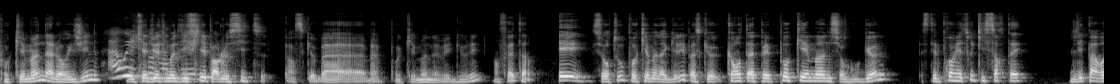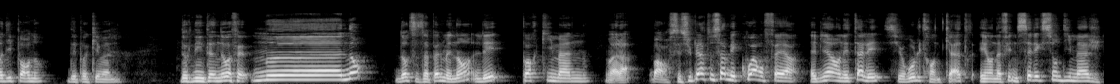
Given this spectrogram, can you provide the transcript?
Pokémon à l'origine, Ah oui, mais qui a dû être modifié par le site, parce que bah, bah, Pokémon avait gueulé, en fait. hein. Et surtout, Pokémon a gueulé parce que quand on tapait Pokémon sur Google, c'était le premier truc qui sortait. Les parodies porno des Pokémon. Donc Nintendo a fait non Donc ça s'appelle maintenant les Porkyman. Voilà. Bon, c'est super tout ça, mais quoi en faire? Eh bien, on est allé sur Rule 34 et on a fait une sélection d'images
